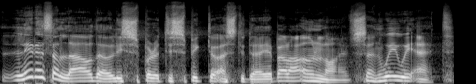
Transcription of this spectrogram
let us allow the Holy Spirit to speak to us today about our own lives and where we're at.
